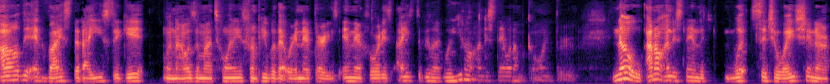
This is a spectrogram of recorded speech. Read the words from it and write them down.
all the advice that I used to get when I was in my 20s from people that were in their 30s, in their 40s, I used to be like, well, you don't understand what I'm going through. No, I don't understand the, what situation or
